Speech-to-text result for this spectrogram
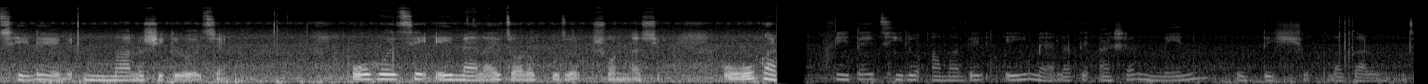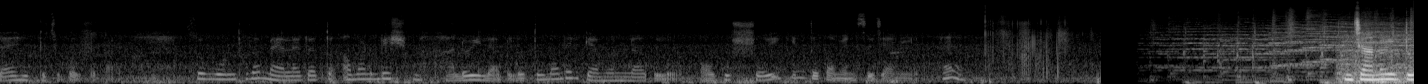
ছেলের মানসিক রয়েছে। ও হয়েছে এই মেলায় চড়ক পুজোর সন্ন্যাসী। ও এটাই ছিল আমাদের এই মেলাতে আসার মেন উদ্দেশ্য বা কারণ, যাই হোক কিছু বলতে পারো। সো বন্ধুরা, মেলাটা তো আমার বেশ ভালোই লাগল। তোমাদের কেমন লাগল? অবশ্যই কিন্তু কমেন্টসে জানিও হ্যাঁ? জানোই তো,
